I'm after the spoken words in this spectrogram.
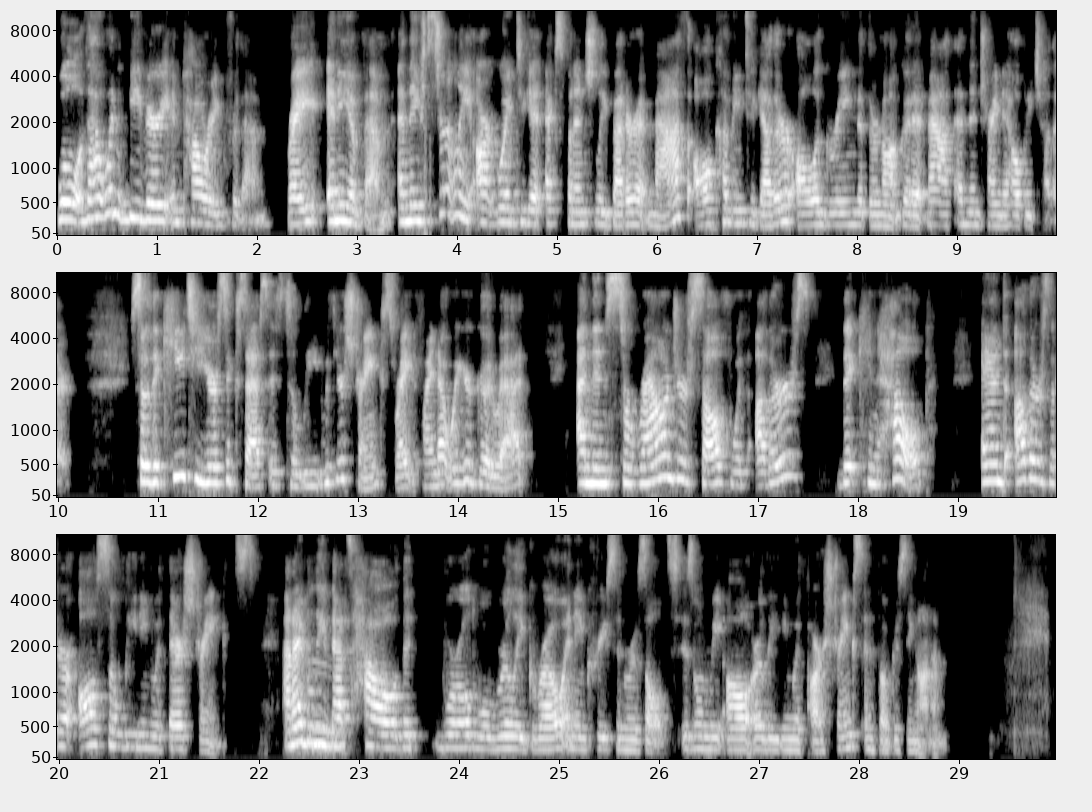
Well, that wouldn't be very empowering for them, right? Any of them. And they certainly aren't going to get exponentially better at math, all coming together, all agreeing that they're not good at math, and then trying to help each other. So, the key to your success is to lead with your strengths, right? Find out what you're good at, and then surround yourself with others that can help and others that are also leading with their strengths. And I believe mm. that's how the world will really grow and increase in results is when we all are leading with our strengths and focusing on them.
